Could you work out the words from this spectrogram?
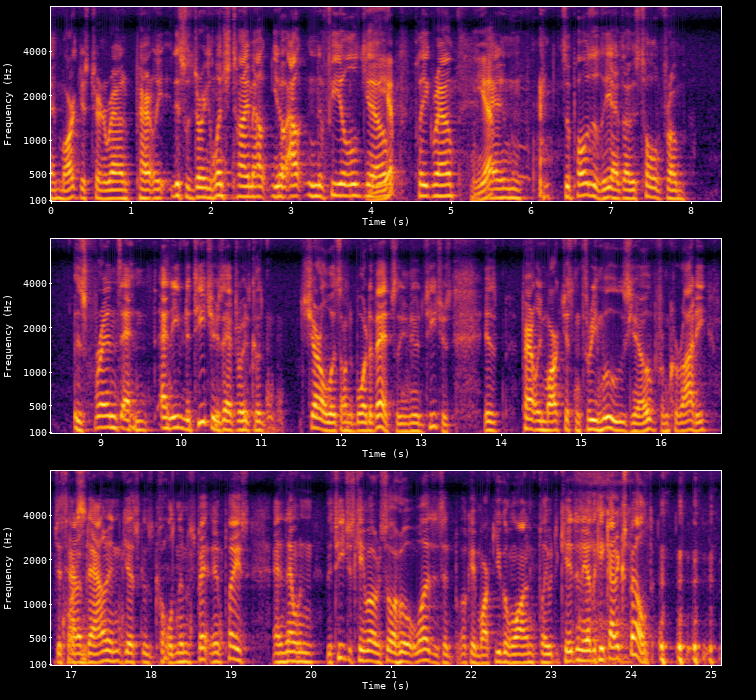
and Mark just turned around. Apparently, this was during lunchtime out, you know, out in the field, you know, Yep. playground. Yep. And supposedly, as I was told from his friends and and even the teachers afterwards, because Cheryl was on the board of ed, so he knew the teachers. Is apparently Mark just in three moves, you know, from karate, just had him down and just was holding him in place. And then when the teachers came over and saw who it was, they said, "Okay, Mark, you go on, play with the kids," and the other kid got expelled.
